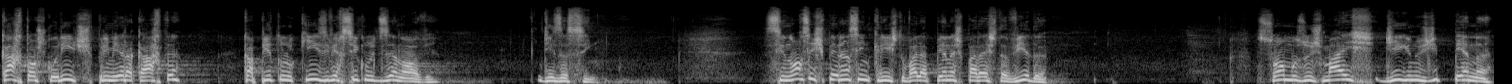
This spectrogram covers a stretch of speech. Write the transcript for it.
carta aos Coríntios, primeira carta, capítulo 15, versículo 19. Diz assim: Se nossa esperança em Cristo vale apenas para esta vida, somos os mais dignos de pena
